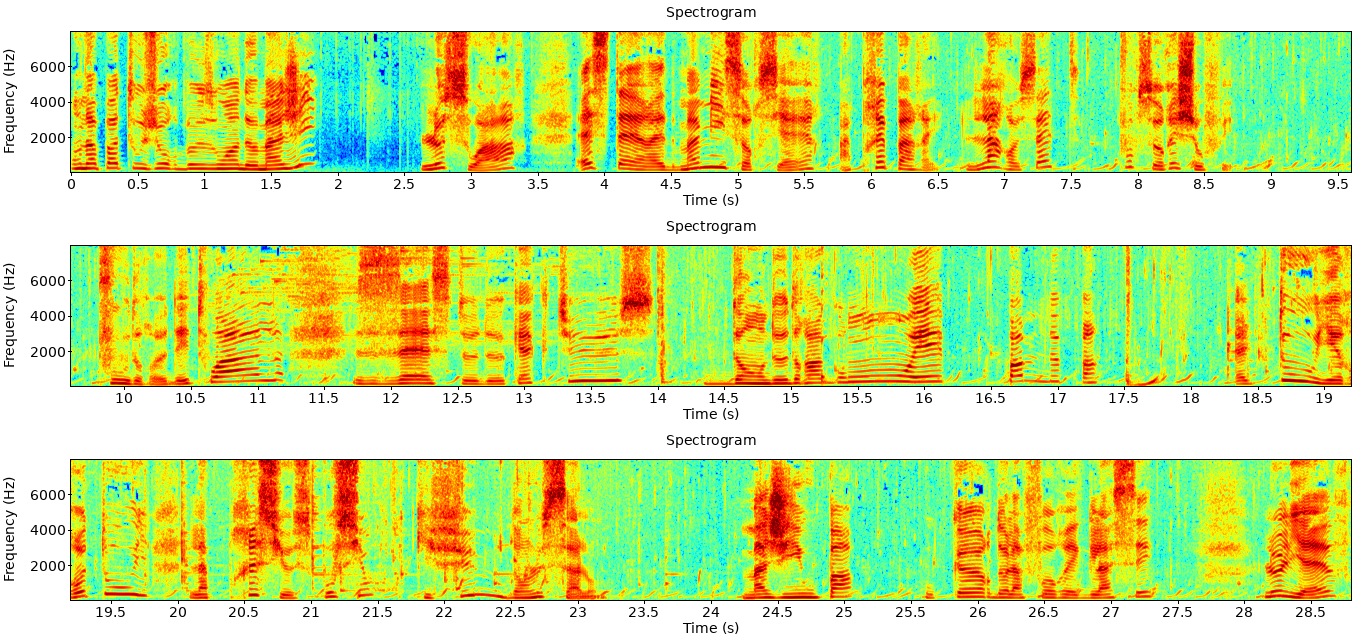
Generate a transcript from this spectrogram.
on n'a pas toujours besoin de magie. Le soir, Esther aide mamie sorcière à préparer la recette pour se réchauffer. Poudre d'étoiles, zeste de cactus, dents de dragon et pommes de pin. Elle touille et retouille la précieuse potion qui fume dans le salon. Magie ou pas, au cœur de la forêt glacée, le lièvre,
